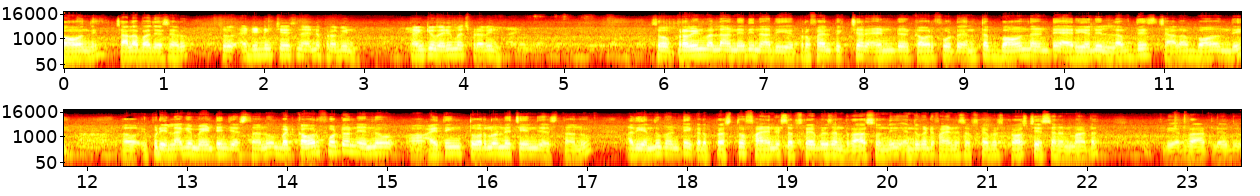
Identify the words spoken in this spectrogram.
బాగుంది. చాలా బాగా చేశారు. సో ఎడిటింగ్ చేసిన ఆయన Praveen. Thank you very much Praveen. So Praveen వల్ల అనేది నాది profile picture and cover photo ఎంత బాగుందంటే ఐ రియలీ లవ్ దిస్ చాలా బాగుంది. Uh, ఇప్పుడు ఇలాగే మెయింటైన్ చేస్తాను. బట్ కవర్ ఫోటో నేను uh, ఐ థింక్ త్వరలోనే చేంజ్ చేస్తాను. అది ఎందుకంటే ఇక్కడ ప్రస్తుతం ఫైవ్ హండ్రెడ్ సబ్స్క్రైబర్స్ అని రాస్తుంది ఎందుకంటే ఫైవ్ హండ్రెడ్ సబ్స్క్రైబర్స్ క్రాస్ అనమాట క్లియర్ రావట్లేదు.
